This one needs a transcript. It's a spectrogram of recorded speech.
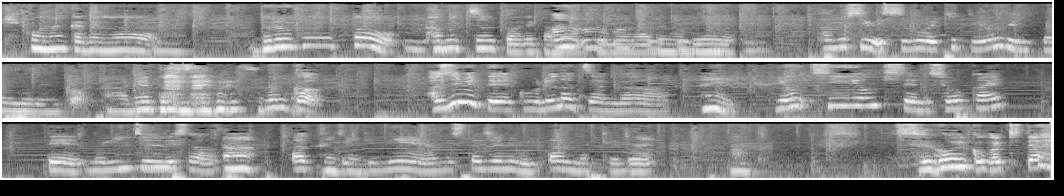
結構なんかでも、ブログと被っちゃうとあれかなっていうのがあるので、楽しみ、すごい。ちょっと読んでみたいな、なんか。あありがとうございます。なんか、初めて、こう、ルナちゃんが、はい。よん新4期生の紹介で、乃木中でさ、あ、会った時に、あの、スタジオにもいたんだけど、すごい子が来たって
